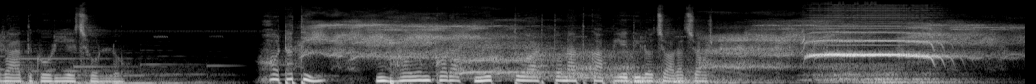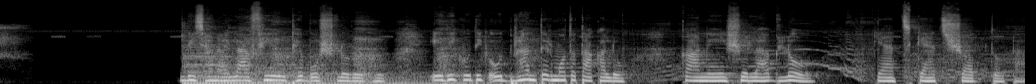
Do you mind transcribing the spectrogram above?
রাত গড়িয়ে চলল। হঠাৎই ভয়ঙ্কর এক মৃত্যু আর্তনাদ কাঁপিয়ে দিল চরাচর। বিছানায় লাফিয়ে উঠে বসল রঘু। এদিক ওদিক উদ্ভ্রান্তের মতো তাকালো। কানে এসে লাগল ক্যাঁচ ক্যাঁচ শব্দটা।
